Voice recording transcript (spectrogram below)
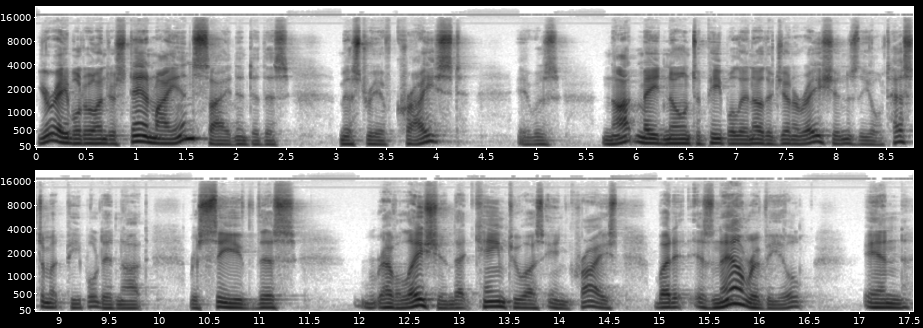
you're able to understand my insight into this mystery of Christ. It was not made known to people in other generations. The Old Testament people did not receive this revelation that came to us in Christ, but it is now revealed in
